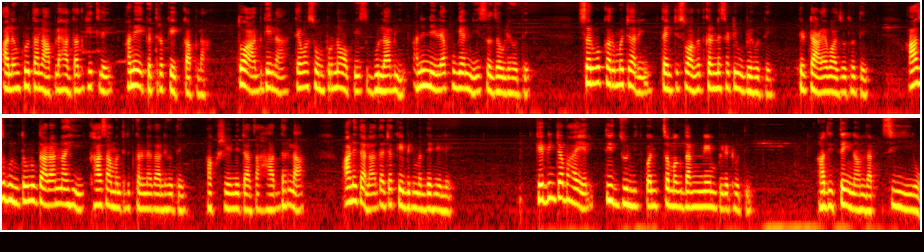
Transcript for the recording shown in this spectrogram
अलंकृताला आपल्या हातात घेतले आणि एकत्र केक कापला. तो आत गेला तेव्हा संपूर्ण ऑफिस गुलाबी आणि निळ्या फुग्यांनी सजवले होते. सर्व कर्मचारी त्यांचे स्वागत करण्यासाठी उभे होते. ते टाळ्या वाजवत होते. आज गुंतवणूकदारांनाही खास आमंत्रित करण्यात आले होते. अक्षयने त्याचा हात धरला आणि त्याला त्याच्या केबिनमध्ये नेले. केबिनच्या बाहेर तीच जुनी पण चमकदार नेमप्लेट होती. आदित्य इनामदार सीईओ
